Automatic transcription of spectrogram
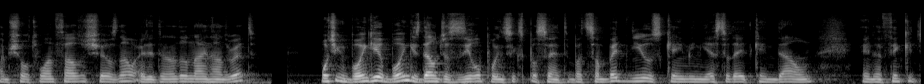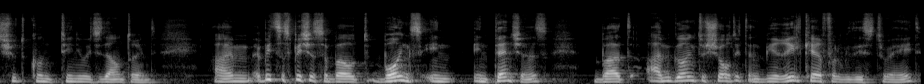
I'm short 1,000 shares now. Added another 900. Watching Boeing here, Boeing is down just 0.6%, but some bad news came in yesterday, it came down, and I think it should continue its downtrend. I'm a bit suspicious about Boeing's in, intentions, but I'm going to short it and be real careful with this trade.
